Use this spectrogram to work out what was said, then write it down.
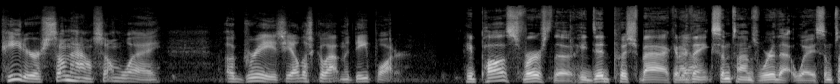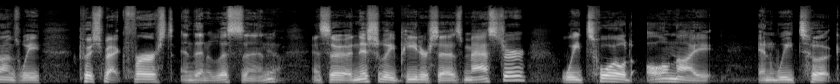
Peter somehow, some way, agrees. Yeah, let's go out in the deep water. He paused first, though. He did push back, and I think sometimes we're that way. Sometimes we push back first and then listen. Yeah. And so initially, Peter says, Master, we toiled all night and we took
